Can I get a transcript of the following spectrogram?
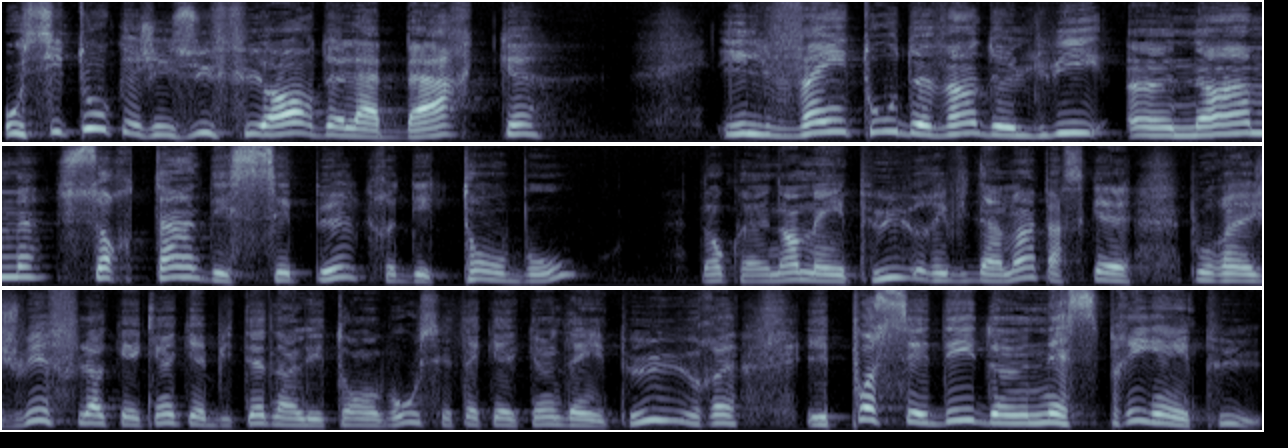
Aussitôt que Jésus fut hors de la barque, il vint au-devant de lui un homme sortant des sépulcres, des tombeaux, donc, un homme impur, évidemment, parce que pour un juif, là, quelqu'un qui habitait dans les tombeaux, c'était quelqu'un d'impur et possédé d'un esprit impur.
